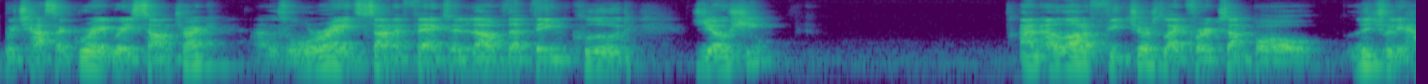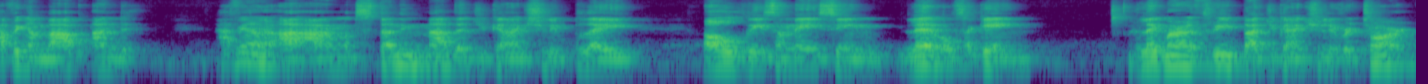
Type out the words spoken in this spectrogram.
which has a great great soundtrack and great sound effects. I love that they include yoshi and a lot of features like for example literally having a map and having a, an outstanding map that you can actually play all these amazing levels again. Like mario 3 but you can actually return.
